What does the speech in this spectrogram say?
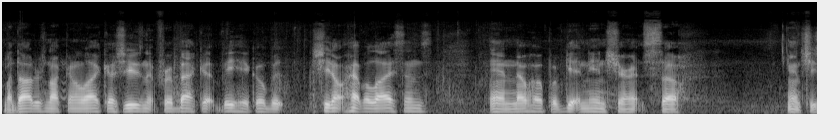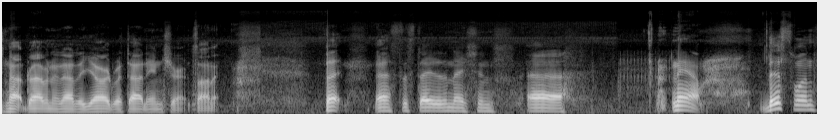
My daughter's not gonna like us using it for a backup vehicle, but she don't have a license and no hope of getting insurance, so and she's not driving it out of the yard without insurance on it. But that's the state of the nation. Uh, now, this one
